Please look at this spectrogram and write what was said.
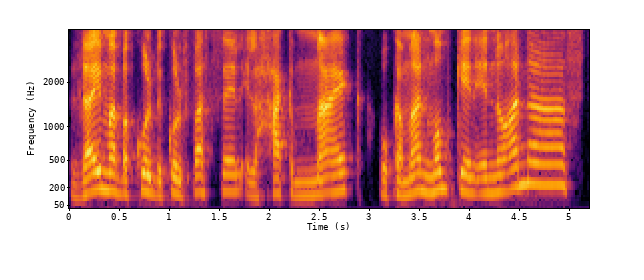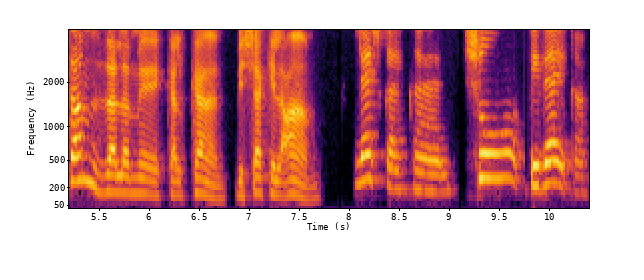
زي ما بقول بكل فصل الحق معك. وكمان ممكن إنه أنا ستم زلمه كلكان بشكل عام. ليش كلكان؟ شو بضايقك؟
